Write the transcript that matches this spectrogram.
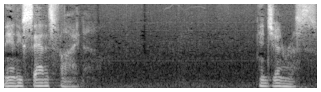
Man who's satisfied and generous.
